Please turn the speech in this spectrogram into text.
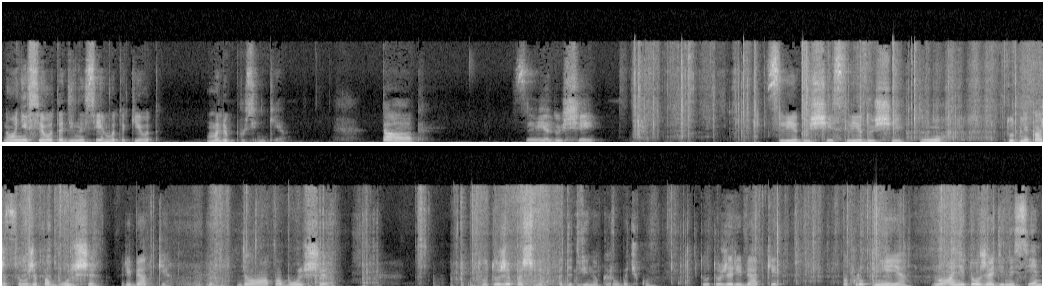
Но они все вот 1,7, вот такие вот малюпусенькие. Так, следующий. Следующий, следующий. О, тут, мне кажется, уже побольше, ребятки. Да, побольше. Тут уже пошли. Пододвину коробочку. Тут уже, ребятки, покрупнее. Ну, они тоже 1,7,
